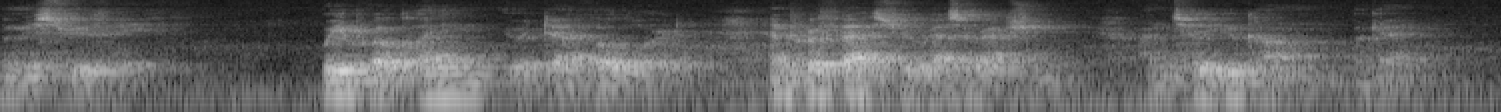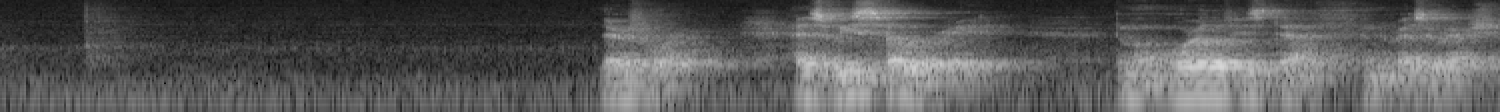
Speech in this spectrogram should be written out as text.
the mystery of faith. We proclaim your death, O Lord, your resurrection until you come again. Therefore, as we celebrate the memorial memorial of his death and resurrection,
